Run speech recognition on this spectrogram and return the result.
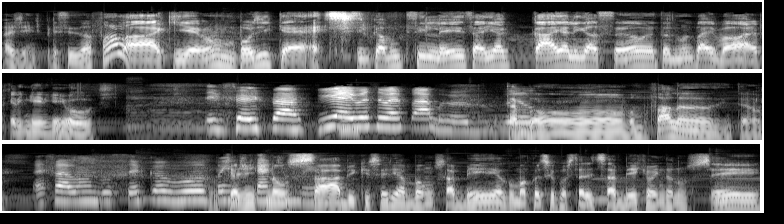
A gente precisa falar que é um podcast. Se ficar muito silêncio, aí cai a ligação, todo mundo vai embora, porque ninguém, ninguém ouve. E aí você vai falando. Tá viu? bom, vamos falando então. Vai falando você que eu vou O que a gente não sabe, que seria bom saber, alguma coisa que eu gostaria de saber que eu ainda não sei.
